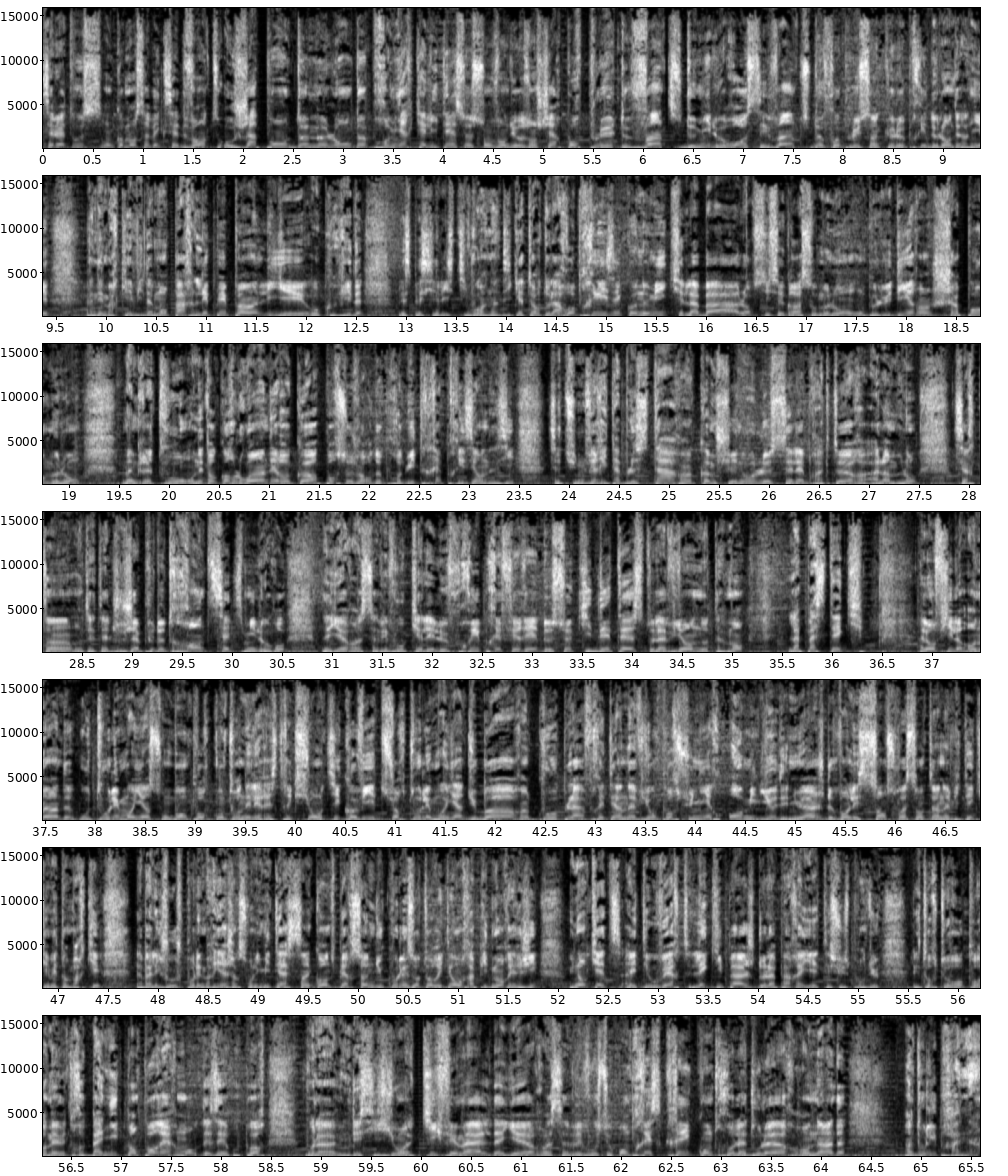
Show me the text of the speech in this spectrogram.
Salut à tous, on commence avec cette vente au Japon. Deux melons de première qualité se sont vendus aux enchères pour plus de 22 000 euros. C'est 22 fois plus hein, que le prix de l'an dernier. Année marquée évidemment par les pépins liés au Covid. Les spécialistes y voient un indicateur de la reprise économique là-bas. Alors si c'est grâce au melon, on peut lui dire un chapeau melon. Malgré tout, on est encore loin des records pour ce genre de produit très prisé en Asie. C'est une véritable star, hein, comme chez nous le célèbre acteur Alain Melon. Certains ont été adjugés à plus de 37 000 euros. D'ailleurs, savez-vous quel est le fruit préféré de ceux qui détestent la viande, notamment la pastèque? Elle enfile en Inde où tous les moyens sont bons pour contourner les restrictions anti-Covid, surtout les moyens du bord. Un couple a affrété un avion pour s'unir au milieu des nuages devant les 161 invités qui avaient embarqué. Là-bas, les jauges pour les mariages sont limitées à 50 personnes. Du coup, les autorités ont rapidement réagi. Une enquête a été ouverte. L'équipage de l'appareil a été suspendu. Les tourtereaux pourraient même être bannis temporairement des aéroports. Voilà une décision qui fait mal. D'ailleurs, savez-vous ce qu'on prescrit contre la douleur en Inde? Un douliprane.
